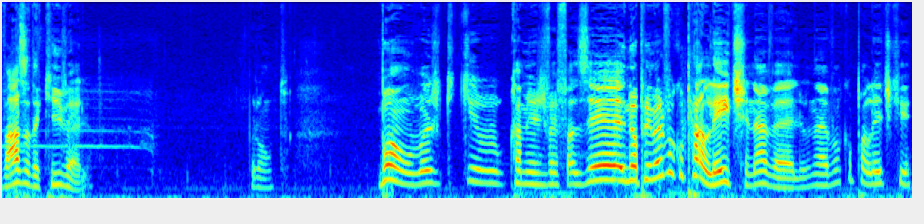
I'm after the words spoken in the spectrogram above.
Vaza daqui, velho. Pronto. Bom, o que, que o caminho a gente vai fazer? Não, primeiro vou comprar leite, né, velho? Né, vou comprar leite que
